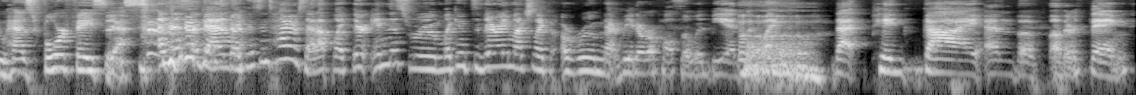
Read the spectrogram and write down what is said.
who has four faces. Yes. And this again, like this entire setup, like they're in this room, like it's very much like a room that Rita Repulsa would be in, with like that pig guy and the other thing.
